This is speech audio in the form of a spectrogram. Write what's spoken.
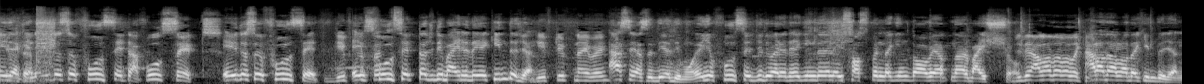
এই দেখেন সেন্টিমিটার। হচ্ছে ফুল সেট ফুল সেট এই হচ্ছে ফুল সেট Gift এই আছে? ফুল সেটটা যদি বাইরে থেকে কিনতে যান। গিফট টিফট নাই ভাই। আছে আছে দিয়ে দিব। এই যে ফুল সেট যদি বাইরে থেকে কিনতে যান এই সসপ্যানটা কিনতে হবে আপনার বাইশশো। যদি আলাদা আলাদা আলাদা আলাদা কিনতে যান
